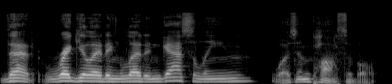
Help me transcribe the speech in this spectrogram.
that regulating lead in gasoline was impossible.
